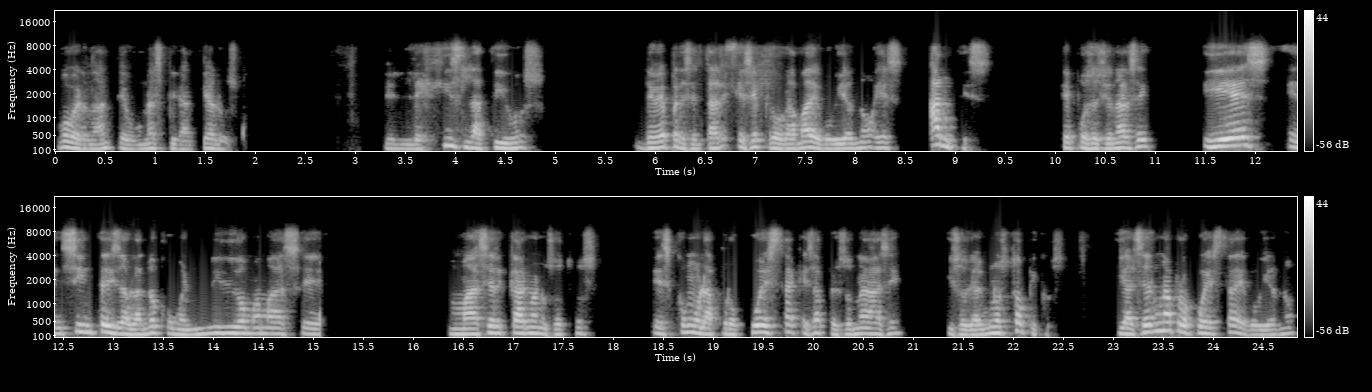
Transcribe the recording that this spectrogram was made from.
gobernante o un aspirante a los legislativos debe presentar ese programa de gobierno es antes de posesionarse y es en síntesis hablando como en un idioma más, eh, más cercano a nosotros, es como la propuesta que esa persona hace y sobre algunos tópicos. Y al ser una propuesta de gobierno,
